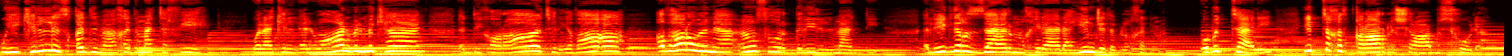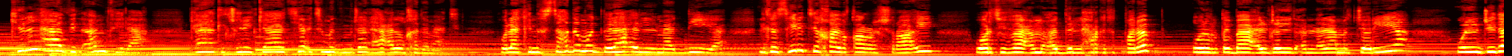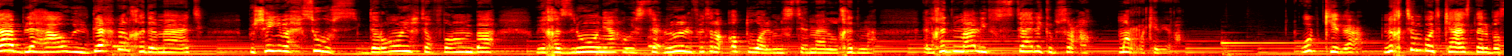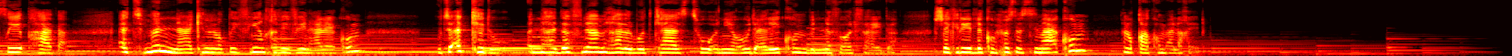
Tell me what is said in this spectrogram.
وهي كل تقدمه خدمات ترفيه ولكن الألوان بالمكان الديكورات الإضاءة أظهروا لنا عنصر الدليل المادي اللي يقدر الزائر من خلاله ينجذب للخدمة وبالتالي يتخذ قرار الشراء بسهولة. كل هذه الأمثلة كانت الشركات يعتمد مجالها على الخدمات ولكن استخدموا الدلائل المادية لتسهيل اتخاذ القرار الشرائي وارتفاع معدل حركة الطلب والانطباع الجيد عن العلامة التجارية والانجذاب لها ولدعم الخدمات بشيء محسوس يقدرون يحتفظون به ويخزنونه ويستعملونه لفترة أطول من استعمال الخدمة. الخدمة اللي تستهلك بسرعة مرة كبيرة. وبكذا نختم بودكاستنا البسيط هذا. أتمنى كنا لطيفين خفيفين عليكم. وتأكدوا أن هدفنا من هذا البودكاست هو أن يعود عليكم بالنفع والفائدة. شاكرين لكم حسن استماعكم. نلقاكم على خير.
